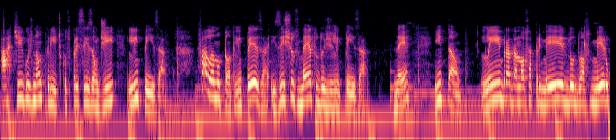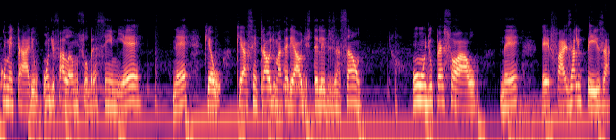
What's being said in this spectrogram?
Artigos não críticos precisam de limpeza. Falando tanto limpeza, existem os métodos de limpeza, né? Então, lembra da nossa primeiro, do nosso primeiro comentário, onde falamos sobre a CME, né? Que é, o, que é a Central de Material de Esterilização, onde o pessoal, né, é, faz a limpeza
